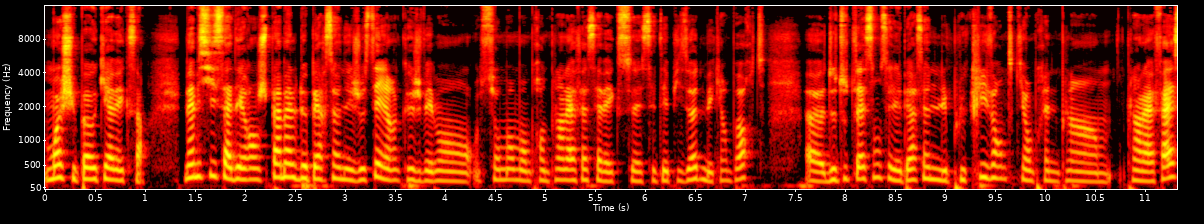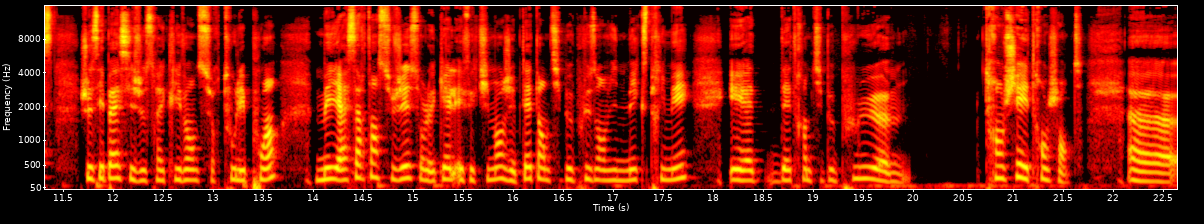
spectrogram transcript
Moi, je suis pas OK avec ça. Même si ça dérange pas mal de personnes, et je sais hein, que je vais sûrement m'en prendre plein la face avec cet épisode, mais qu'importe. Euh, de toute façon, c'est les personnes les plus clivantes qui en prennent plein, plein la face. Je sais pas si je serai clivante sur tous les points, mais il y a certains sujets sur lesquels, effectivement, j'ai peut-être un petit peu plus envie de m'exprimer et d'être un petit peu plus euh, tranchée et tranchante. Euh,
